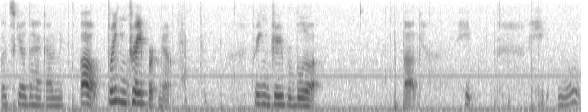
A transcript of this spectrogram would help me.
That scared the heck out of me. Oh, freaking creeper! No. Freaking Draper blew up. Bug. I hate. Hate. Whoa.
